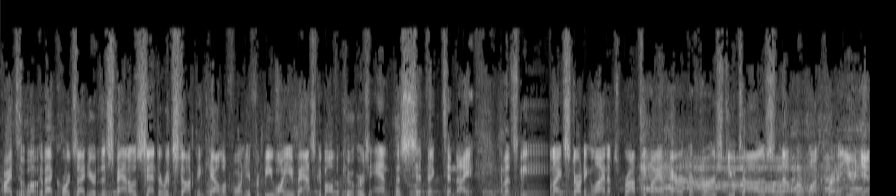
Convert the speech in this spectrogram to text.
All right, so welcome back courtside here to the Spanos Center in Stockton, California for BYU basketball. The Cougars and Pacific tonight. And let's meet tonight's starting lineups brought to you by America First, Utah's number one credit union.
